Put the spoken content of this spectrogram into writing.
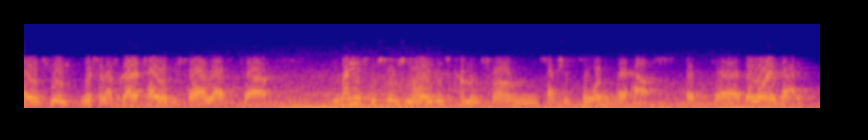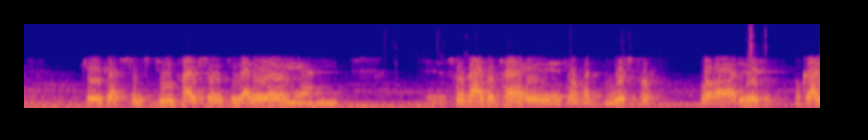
Hey, it's me. Listen, I forgot to tell you before I left. Uh, you might hear some strange noises coming from Section 4 of the warehouse, but uh, don't worry about it. Okay, we've got some steam pipes running through that area, and uh, some guys will tell you it sounds like whispering. Uh, it isn't, okay?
